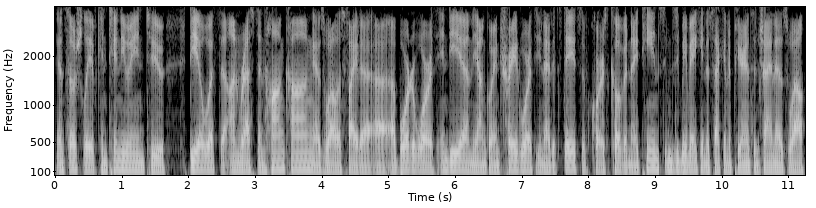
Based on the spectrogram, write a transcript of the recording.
and socially, of continuing to deal with the unrest in Hong Kong, as well as fight a, a border war with India and the ongoing trade war with the United States? Of course, COVID nineteen seems to be making a second appearance in China as well.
